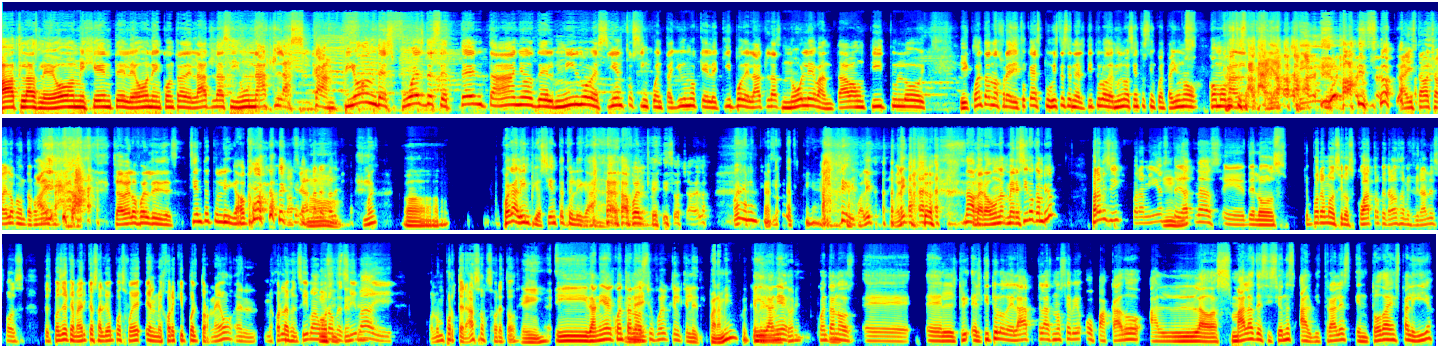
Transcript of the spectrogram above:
Atlas, León, mi gente, León en contra del Atlas y un Atlas campeón después de 70 años del 1951 que el equipo del Atlas no levantaba un título. Y cuéntanos, Freddy, tú que estuviste en el título de 1951, ¿cómo viste esa Ahí estaba Chabelo junto conmigo. Chabelo fue el de dice, siente tu liga. ¿o cómo? No sé, ándale, No. ándale. ¿Cómo es? Ah, juega limpio, siente tu liga. fue el que hizo Chabelo. Igualito. Igualito. No, pero un merecido campeón. Para mí sí, para mí este Ujú. Atlas eh, de los, ¿qué podemos decir? Los cuatro que entraron a semifinales, pues después de que América salió, pues fue el mejor equipo del torneo, el mejor la defensiva, buena Consistente. ofensiva y con un porterazo sobre todo. Sí. Y Daniel, cuéntanos, De hecho, fue el que, el que le, para mí, fue el que Y le Daniel, cuéntanos, eh, el, el título del Atlas no se ve opacado a las malas decisiones arbitrales en toda esta liguilla.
